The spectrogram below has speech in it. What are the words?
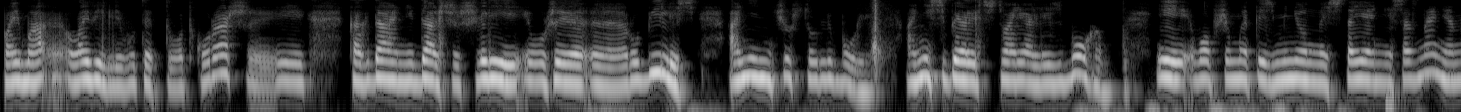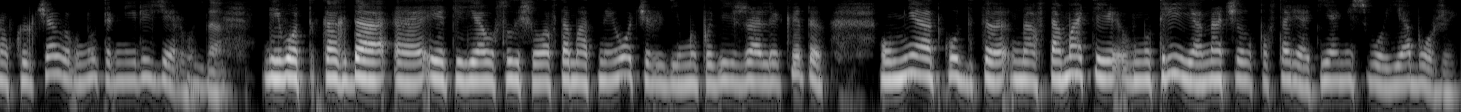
пойма, ловили вот этот вот кураж. И когда они дальше шли и уже э, рубились, они не чувствовали боли. Они себя олицетворяли с Богом. И, в общем, это измененное состояние сознания, оно включало внутренние резервы. Да. И вот когда э, эти я услышал автоматные очереди, мы подъезжали к этому, у меня откуда-то на автомате внутри я начал повторять, я не свой, я Божий.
